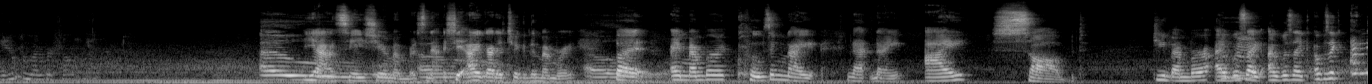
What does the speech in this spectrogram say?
I don't remember filming it. Oh. Yeah, see, she remembers now. She, I gotta trigger the memory. Oh. But I remember closing night that night. I sobbed. Do you remember? I was Mhm. like, I was like, I was like, I don't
